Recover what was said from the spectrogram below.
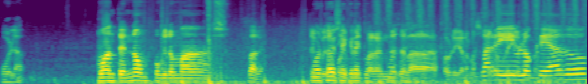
Hola. Como antes, ¿no? Un poquito más. Vale. Muerto ese muerto desde la fábrica nada más. Garry bloqueado.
